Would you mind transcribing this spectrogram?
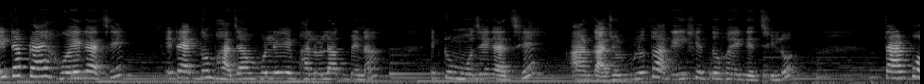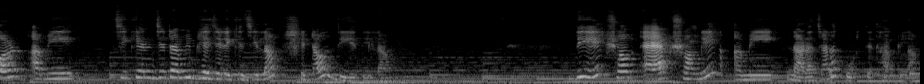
এটা প্রায় হয়ে গেছে। এটা একদম ভাজা হলে ভালো লাগবে না। একটু মজে গেছে। আর গাজরগুলো তো আগেই সেদ্ধ হয়ে গেছিল। তারপর আমি চিকেন যেটা আমি ভেজে রেখেছিলাম, সেটাও দিয়ে দিলাম। দিয়ে সব একসঙ্গে আমি নাড়াচাড়া করতে থাকলাম।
